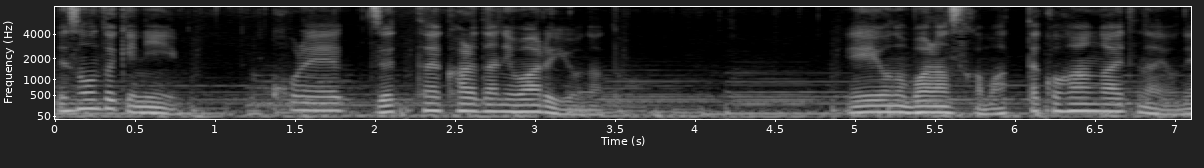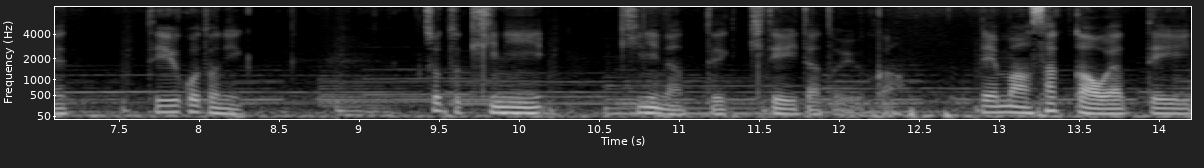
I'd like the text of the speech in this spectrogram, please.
で、その時に、これ絶対体に悪いよなと。栄養のバランスとか全く考えてないよねっっていうことにちょっと気に気になってきていたというか。でまあサッカーをやってい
